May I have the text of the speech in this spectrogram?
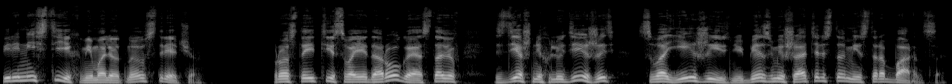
перенести их мимолетную встречу. Просто идти своей дорогой, оставив здешних людей жить своей жизнью, без вмешательства мистера Барнса.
